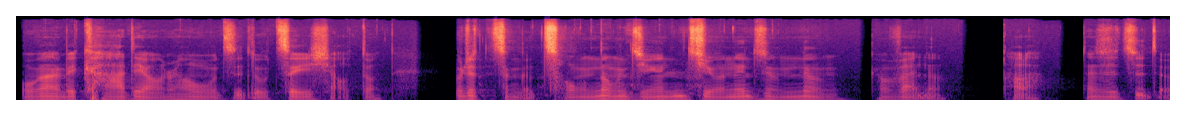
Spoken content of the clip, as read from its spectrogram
我刚才被卡掉，然后我只录这一小段，我就整个重弄很久那种弄，好烦呢。好了，但是值得，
